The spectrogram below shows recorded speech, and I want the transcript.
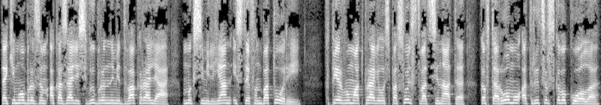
Таким образом оказались выбранными два короля — Максимилиан и Стефан Баторий — к первому отправилось посольство от Сената, ко второму — от рыцарского кола.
